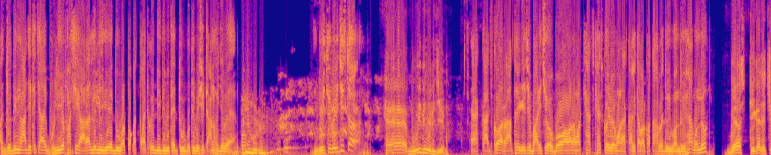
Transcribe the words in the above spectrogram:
আর যদি না যেতে চায় ভুলিয়ে ফাঁসি আড়ালে লিগে দুবার পকাত পাট করে দিয়ে দিবি তাই তোর প্রতি বেশি টান হয়ে যাবে। বুঝতে পেরেছিস তো? হ্যাঁ হ্যাঁ বুঝতে পেরেছি। এক কাজ কর রাত হয়ে গেছে বাড়ি চো বউ আবার আমার খ্যাচ খ্যাচ করবে মারা কালকে আবার কথা হবে দুই বন্ধু হ্যাঁ বন্ধু? বেশ ঠিক আছে চ।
